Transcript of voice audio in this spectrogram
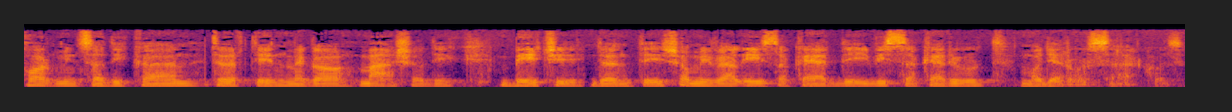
30-án történt meg a második bécsi döntés, amivel Észak-Erdély visszakerült Magyarországhoz.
